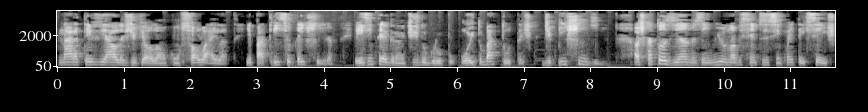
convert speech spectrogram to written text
Nara teve aulas de violão com Solo Ayla e Patrício Teixeira, ex-integrantes do grupo Oito Batutas, de Pixinguinha. Aos 14 anos, em 1956,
